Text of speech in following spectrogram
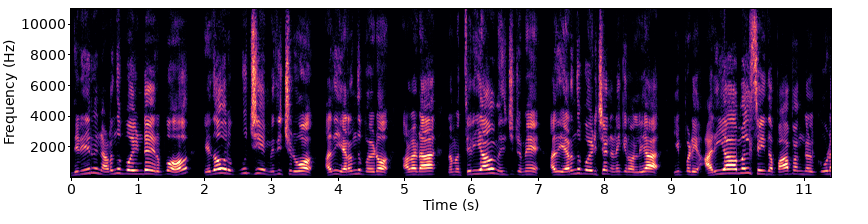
திடீர்னு நடந்து போயிட்டே இருப்போம். ஏதோ ஒரு பூச்சியை மிதிச்சிடுவோம். அது இறந்து போயிடும். அடடா நம்ம தெரியாம மிதிச்சிட்டோமே அது இறந்து போயிடுச்சேன்னு நினைக்கிறோம் இல்லையா? இப்படி அறியாமல் செய்த பாப்பங்கள் கூட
